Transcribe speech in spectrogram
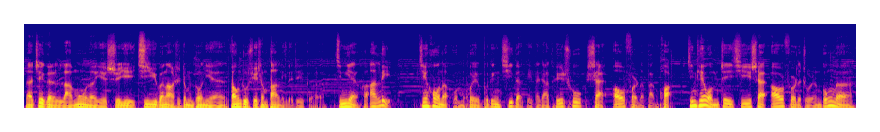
那这个栏目呢，也是以基于文老师这么多年帮助学生办理的这个经验和案例，今后呢，我们会不定期的给大家推出晒 offer 的板块。今天我们这一期晒 offer 的主人公呢，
